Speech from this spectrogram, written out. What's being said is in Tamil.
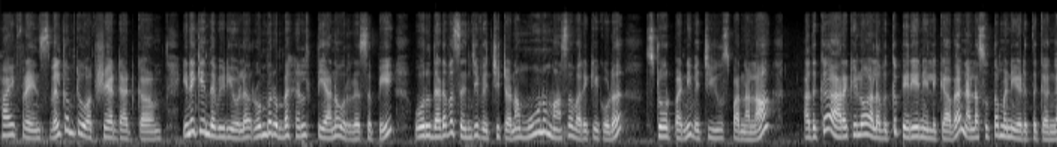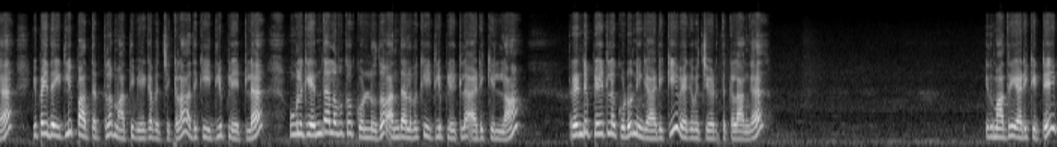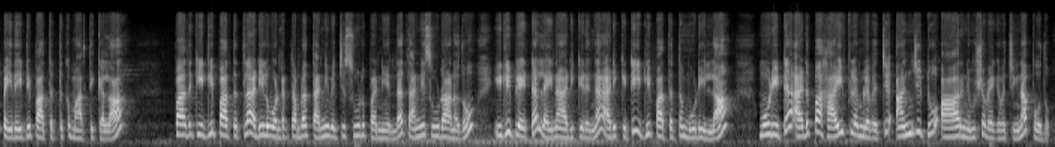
Hi friends welcome to Akshaya dot com இன்றைக்கி இந்த வீடியோவில் ரொம்ப ரொம்ப ஹெல்த்தியான ஒரு ரெசிபி ஒரு தடவை செஞ்சு வச்சுட்டோன்னா மூணு மாதம் வரைக்கும் கூட ஸ்டோர் பண்ணி வச்சு யூஸ் பண்ணலாம். அதுக்கு அரை கிலோ அளவுக்கு பெரிய நெல்லிக்காவை நல்லா சுத்தம் பண்ணி எடுத்துக்கோங்க. இப்போ இதை இட்லி பாத்திரத்தில் மாற்றி வேக வச்சுக்கலாம். அதுக்கு இட்லி பிளேட்டில் உங்களுக்கு எந்த அளவுக்கு கொள்ளுதோ அந்த அளவுக்கு இட்லி பிளேட்டில் அடிக்கலாம் ரெண்டு பிளேட்டில் கூட நீங்கள் அடுக்கி வேக வச்சு எடுத்துக்கலாங்க. இது மாதிரி அடிக்கிட்டு இப்போ இதை இட்லி பாத்திரத்துக்கு மாற்றிக்கலாம் இப்போ அதுக்கு இட்லி பாத்திரத்தில் அடியில் ஒன்றரை டம்ளர் தண்ணி வச்சு சூடு பண்ணியிருந்தேன் தண்ணி சூடானதும் இட்லி பிளேட்டை லைனாக அடிக்கிடுங்க. அடிக்கிட்டு இட்லி பாத்திரத்தை மூடிடலாம். மூடிட்டு அடுப்பை ஹை ஃப்ளேமில் வச்சு அஞ்சு டு ஆறு நிமிஷம் வேக வச்சிங்கன்னா போதும்.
